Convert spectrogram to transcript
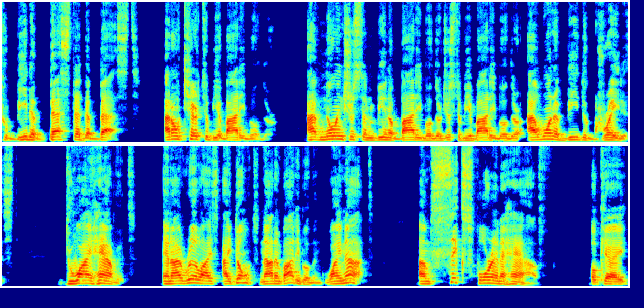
to be the best at the best? I don't care to be a bodybuilder. I have no interest in being a bodybuilder just to be a bodybuilder. I want to be the greatest. Do I have it? And I realize I don't, not in bodybuilding. Why not? I'm six, four and a half. Okay.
